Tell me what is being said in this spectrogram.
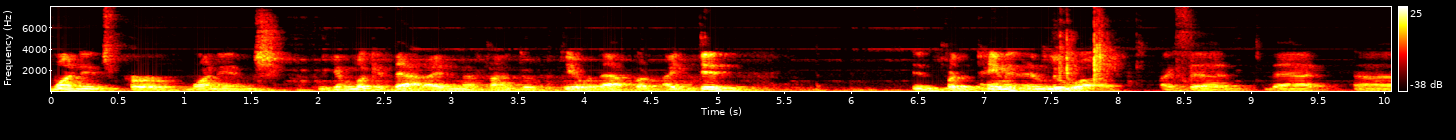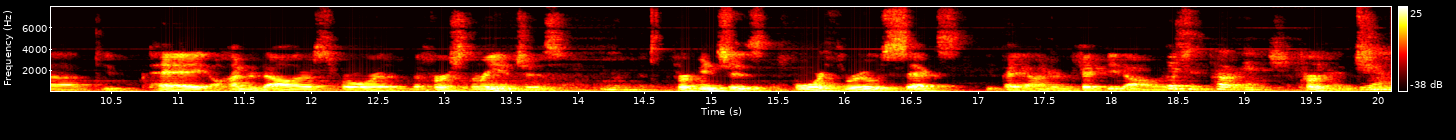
one inch per one inch, we can look at that. I didn't have time to deal with that, but I did, in- for the payment in lieu of, I said that uh, you pay $100 for the first three inches. For inches four through six, you pay $150 This is per inch. per inch. Yeah.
